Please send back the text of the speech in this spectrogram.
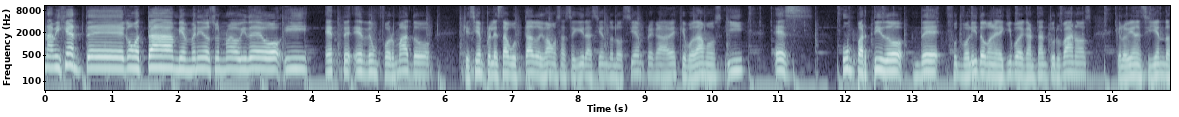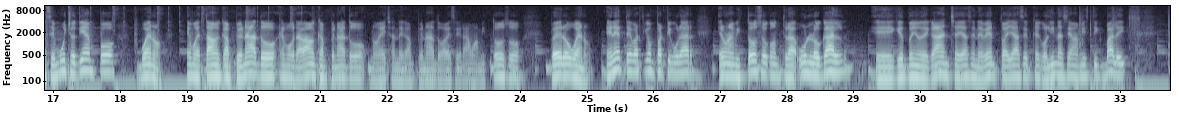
Buena mi gente, ¿cómo están? Bienvenidos a un nuevo video y este es de un formato que siempre les ha gustado y vamos a seguir haciéndolo siempre cada vez que podamos y es un partido de futbolito con el equipo de cantantes urbanos que lo vienen siguiendo hace mucho tiempo. Bueno, hemos estado en campeonato, hemos grabado en campeonato, nos echan de campeonato, a veces grabamos amistosos, pero bueno, en este partido en particular era un amistoso contra un local eh, que es dueño de cancha y hacen eventos allá cerca de Colina, se llama Mystic Valley.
